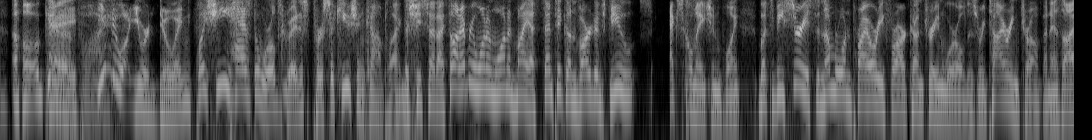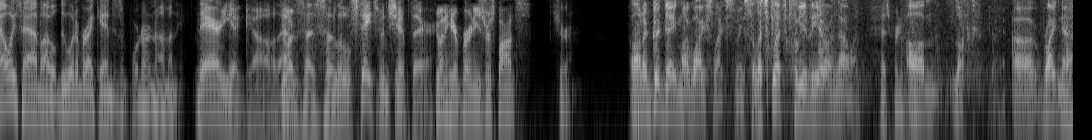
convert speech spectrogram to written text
okay. Oh, you knew what you were doing. Boy, she has the world's greatest persecution complex. But she said, I thought everyone wanted my authentic, unvarnished views exclamation point. But to be serious, the number one priority for our country and world is retiring Trump. And as I always have, I will do whatever I can to support our nominee. There you go. That was, a little statesmanship there. You want to hear Bernie's response? Sure. On a good day, my wife likes me, so let's let's clear the air on that one. That's pretty good. Um, look, uh, right now,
